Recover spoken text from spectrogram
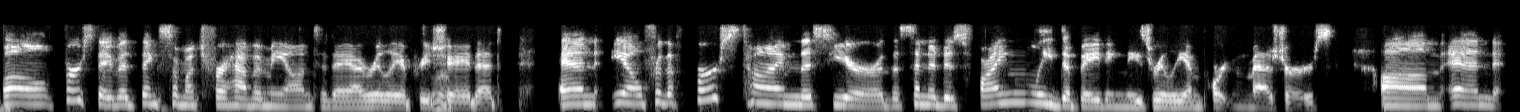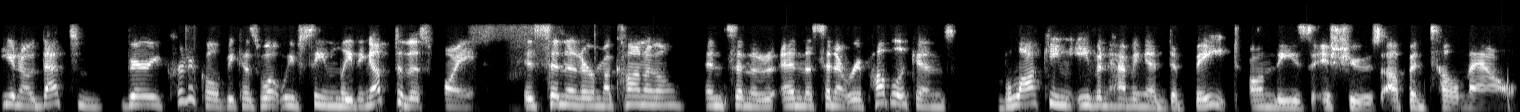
Well, first, David, thanks so much for having me on today. I really appreciate it. And, you know, for the first time this year, the Senate is finally debating these really important measures. Um, and, you know, that's very critical because what we've seen leading up to this point is Senator McConnell and Senator and the Senate Republicans blocking even having a debate on these issues up until now.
